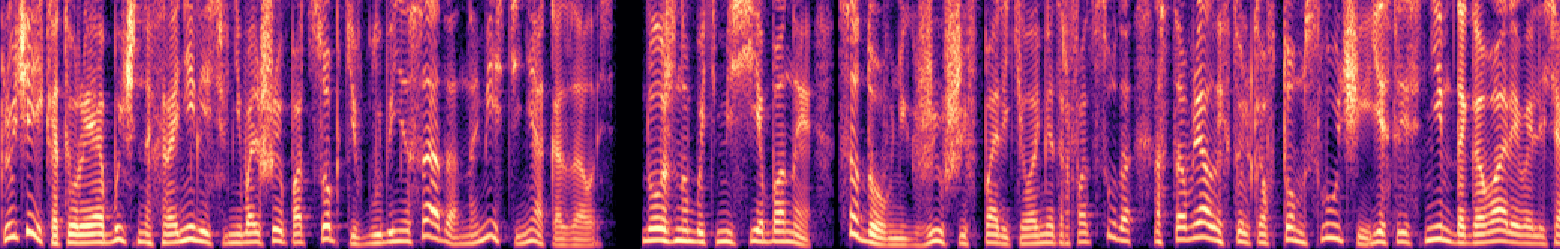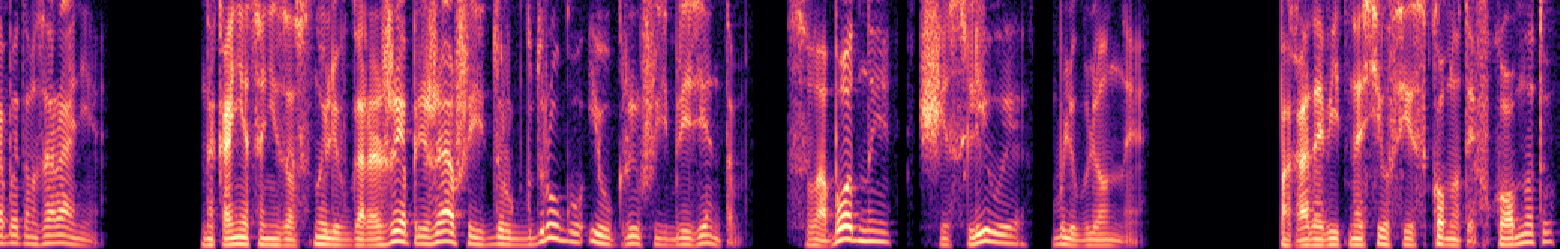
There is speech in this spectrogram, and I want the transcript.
Ключей, которые обычно хранились в небольшой подсобке в глубине сада, на месте не оказалось. Должно быть, месье Бане, садовник, живший в паре километров отсюда, оставлял их только в том случае, если с ним договаривались об этом заранее. Наконец они заснули в гараже, прижавшись друг к другу и укрывшись брезентом. Свободные, счастливые, влюбленные. Пока Давид носился из комнаты в комнату,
